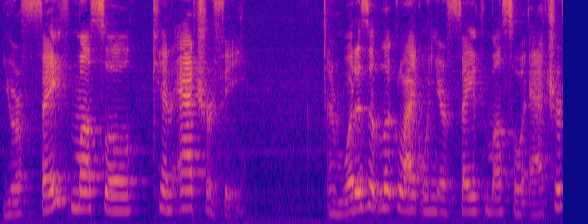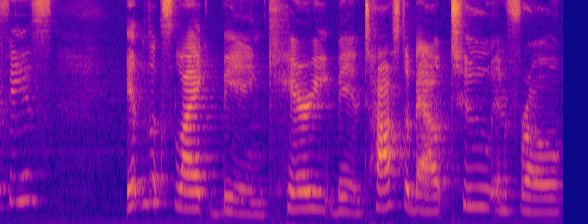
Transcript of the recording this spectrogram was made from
your faith muscle can atrophy. And what does it look like when your faith muscle atrophies? It looks like being carried, being tossed about to and fro,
